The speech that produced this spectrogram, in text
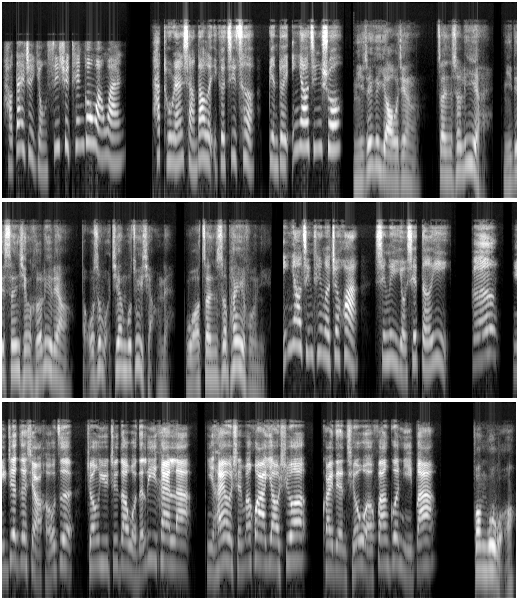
好带着永熙去天宫玩玩。他突然想到了一个计策，便对阴妖精说：“你这个妖精真是厉害，你的身形和力量都是我见过最强的，我真是佩服你。”阴妖精听了这话，心里有些得意：“嗯，你这个小猴子终于知道我的厉害了。你还有什么话要说？快点求我放过你吧！放过我？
